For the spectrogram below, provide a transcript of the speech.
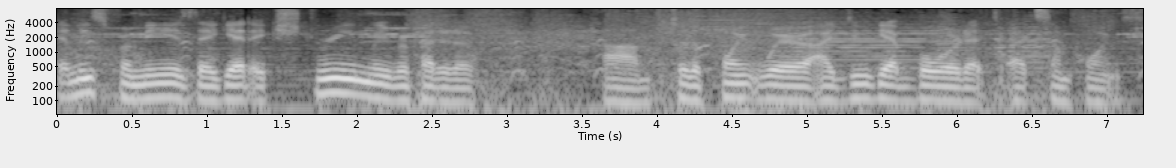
at least for me, is they get extremely repetitive um, to the point where I do get bored at, at some points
